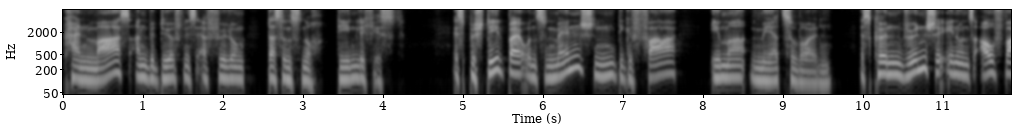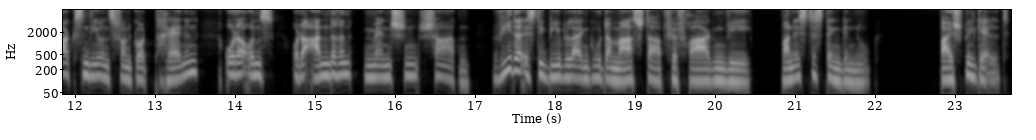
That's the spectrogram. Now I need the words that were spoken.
kein Maß an Bedürfniserfüllung, das uns noch dienlich ist. Es besteht bei uns Menschen die Gefahr, immer mehr zu wollen. Es können Wünsche in uns aufwachsen, die uns von Gott trennen oder uns oder anderen Menschen schaden. Wieder ist die Bibel ein guter Maßstab für Fragen wie, wann ist es denn genug? Beispiel Geld.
